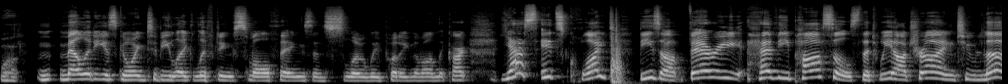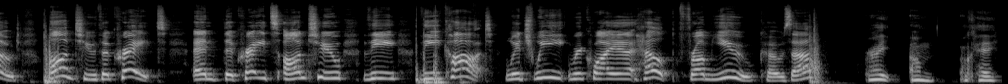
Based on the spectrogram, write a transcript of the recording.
well, M- Melody is going to be like lifting small things and slowly putting them on the cart. Yes, it's quite. These are very heavy parcels that we are trying to load onto the crate, and the crates onto the the cart, which we require help from you, Koza. right, um, okay.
